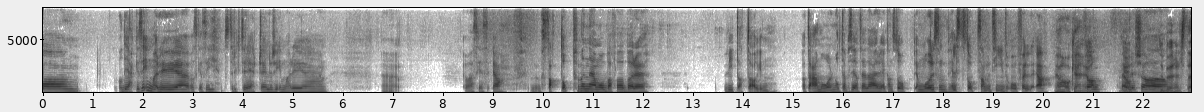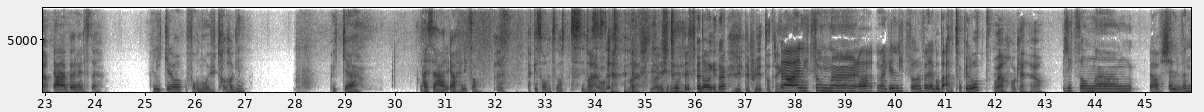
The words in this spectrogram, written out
Og de er ikke så innmari eh, hva skal jeg si, strukturerte eller så innmari eh, Hva skal jeg si Ja, satt opp. Men jeg må hvert fall bare vite at dagen At det er morgen, holdt jeg på å si. At det er, jeg kan stå opp Jeg må liksom helst stå opp samme tid og følge Ja. Ja, ok. Ja. Sånn. Ja. ellers så Du bør helst det? ja, jeg bør helst det. Jeg liker å få noe ut av dagen. Ikke Nei, så jeg er, ja, litt sånn Jeg har ikke sovet så godt de to siste, ok. Nei, så det de to litt, i- siste dagene. litt i flyt og trenger Ja, jeg er litt sånn eh, ja, Jeg merker er litt sånn Jeg føler jeg går på autopilot. Å ja, ok. Ja. Litt sånn eh, ja, skjelven.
